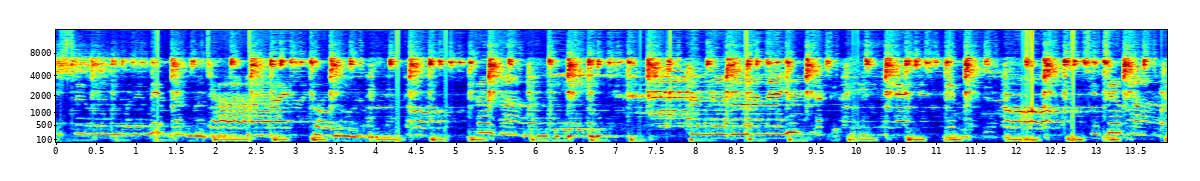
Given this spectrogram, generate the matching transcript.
इस उम्र में बन जाए कोई तो कहानी। तन्हा नहीं सकती है हिम्मत हो जवानी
